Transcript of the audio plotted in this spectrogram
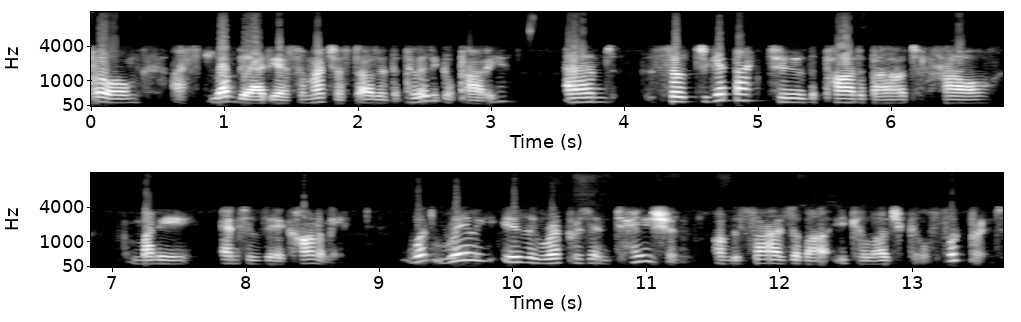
film. I loved the idea so much I started the political party. And so to get back to the part about how money enters the economy, what really is a representation of the size of our ecological footprint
